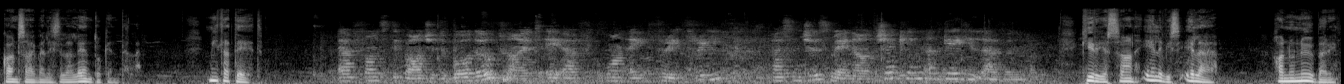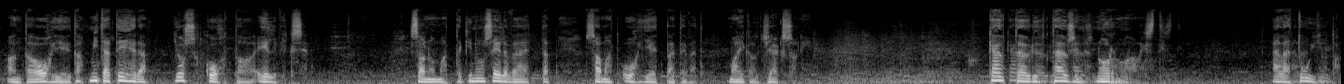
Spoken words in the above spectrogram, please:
kansainvälisellä lentokentällä, mitä teet? Air France departure to Bordeaux, flight AF1833. Passengers may now check in at gate 11. Kirjassaan Elvis elää. Hannu Nyberg antaa ohjeita, mitä tehdä, jos kohtaa Elviksen. Sanomattakin on selvää, että samat ohjeet pätevät Michael Jacksoniin. Käyttäydy täysin normaalisti. Älä tuijota.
